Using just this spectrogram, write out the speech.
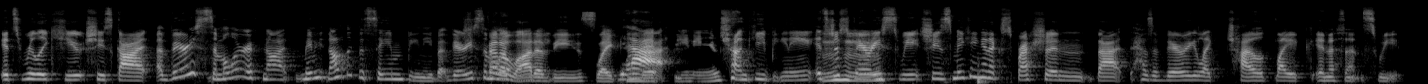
It's really cute. She's got a very similar, if not maybe not like the same beanie, but very She's similar. got a lot of these like Yeah. knit beanies. chunky beanie. It's just very Mhm. sweet. She's making an expression that has a very like childlike, innocent, sweet.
